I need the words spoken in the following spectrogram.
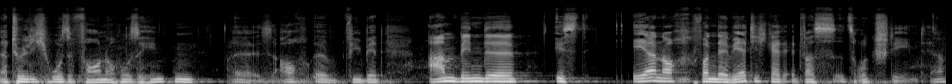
Natürlich Hose vorne, Hose hinten äh, ist auch äh, viel wert. Armbinde ist eher noch von der Wertigkeit etwas zurückstehend. Ja?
